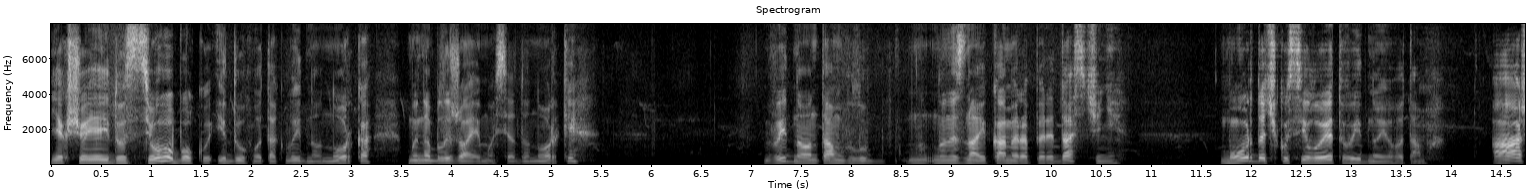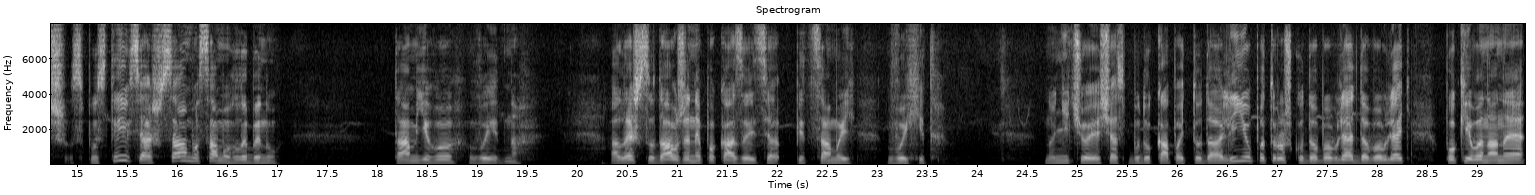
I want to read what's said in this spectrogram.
якщо я йду з цього боку, іду, отак видно норка, ми наближаємося до норки. Видно, он там вглуб... ну ну, не знаю, камера передасть чи ні. Мордочку, силует видно його там. Аж спустився аж в саму-саму глибину. Там його видно. Але ж сюди вже не показується під самий вихід. Ну нічого, я зараз буду капати туди олію потрошку, додавати, додавати, поки вона не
